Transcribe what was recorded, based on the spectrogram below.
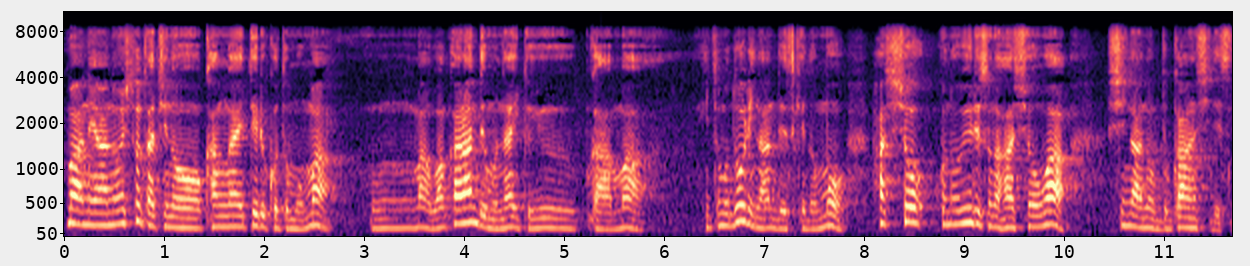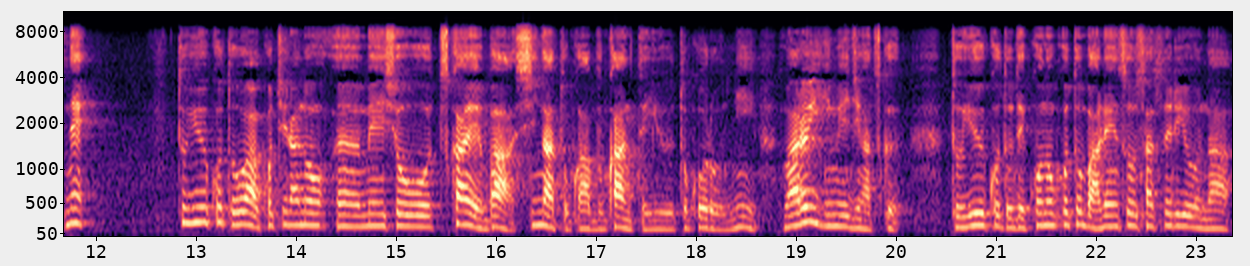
まあねあの人たちの考えていることもまあうんまあ分からんでもないというかまあいつも通りなんですけども発症このウイルスの発症はシナの武漢市ですね。ということはこちらの名称を使えばシナとか武漢っていうところに悪いイメージがつくということでこの言葉連想させるような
